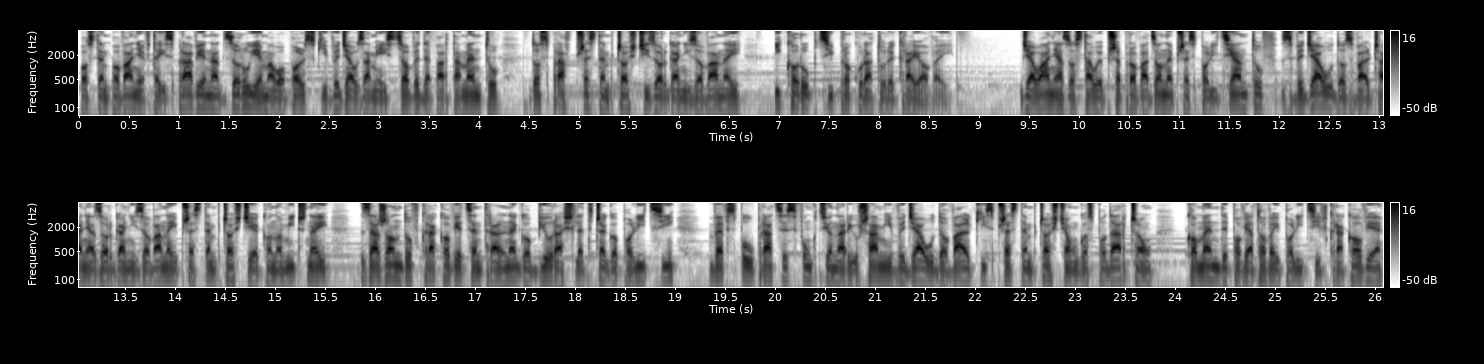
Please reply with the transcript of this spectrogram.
Postępowanie w tej sprawie nadzoruje Małopolski Wydział Zamiejscowy Departamentu do Spraw Przestępczości Zorganizowanej i Korupcji Prokuratury Krajowej. Działania zostały przeprowadzone przez policjantów z Wydziału do Zwalczania Zorganizowanej Przestępczości Ekonomicznej Zarządu w Krakowie Centralnego Biura Śledczego Policji we współpracy z funkcjonariuszami Wydziału do Walki z Przestępczością Gospodarczą Komendy Powiatowej Policji w Krakowie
